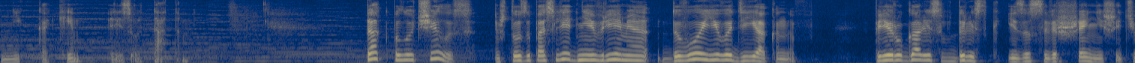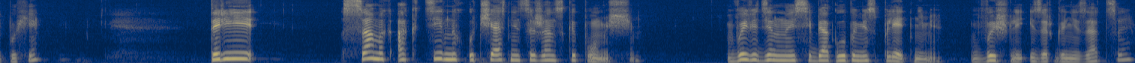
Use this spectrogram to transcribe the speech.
ни к каким результатам. Так получилось, что за последнее время двое его диаконов переругались вдрызг из-за совершеннейшей чепухи. Три самых активных участницы женской помощи, выведенные себя глупыми сплетнями, вышли из организации.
